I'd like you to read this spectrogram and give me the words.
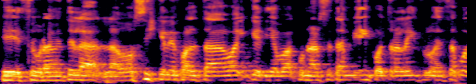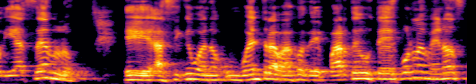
seguramente la, la dosis que le faltaba y quería vacunarse también contra la influenza podía hacerlo. Eh, así que bueno, un buen trabajo de parte de ustedes, por lo menos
